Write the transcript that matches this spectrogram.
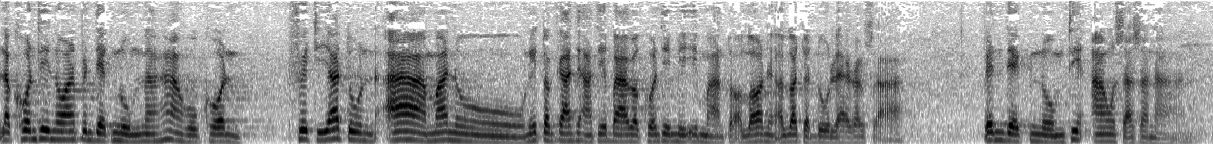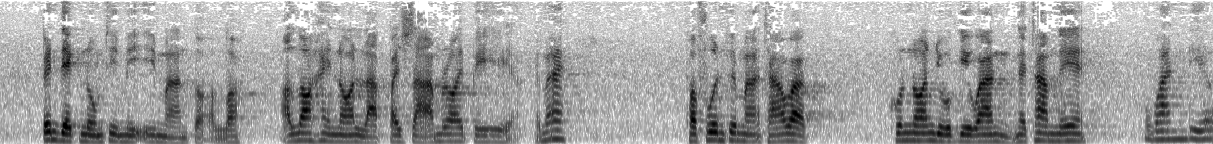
แล้วคนที่นอนเป็นเด็กหนุ่มนะห้าหกคนฟิติยาตุนอามานู นี่ต้องการจะอธิบายว่าคนที่มีอิมานต่ออัลลอฮ์เนี่ยอัลลอฮ์จะดูแลรักษา เป็นเด็กหนุ่มที่เอาศาสนา เป็นเด็กหนุ่มที่มีอิมานต่ออัลลอฮ์อัลลอฮ์ให้นอนหลับไปสามร้อยปีเห็นไหมพอฟื้นขึ้นมาถามว่า คุณนอนอยู่กี่วัน ในถ้ำนี้ วันเดียว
